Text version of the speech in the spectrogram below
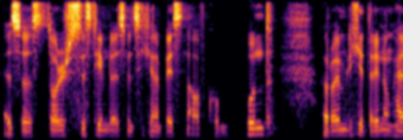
Also das Storage-System, da ist mit Sicherheit am besten aufgehoben. Und räumliche Trennung heißt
